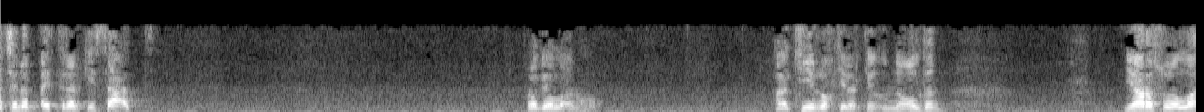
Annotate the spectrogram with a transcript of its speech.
achinib aytdilarki saad roziyallohu anhu. Keyinroq kelar ekan undan oldin ya rasululloh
